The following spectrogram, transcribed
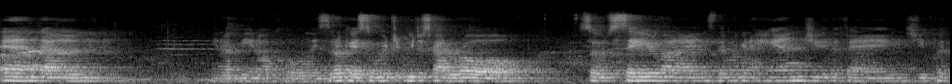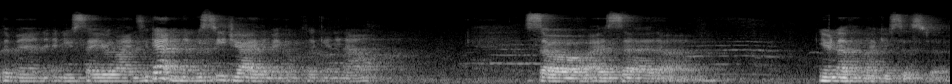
And, um, you know, being all cool. And they said, okay, so we're, we just got to roll. So say your lines, then we're going to hand you the fangs, you put them in, and you say your lines again. And then with CGI, they make them click in and out. So I said, um, you're nothing like your sister.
